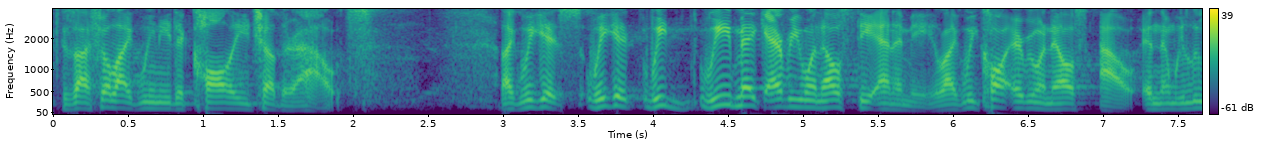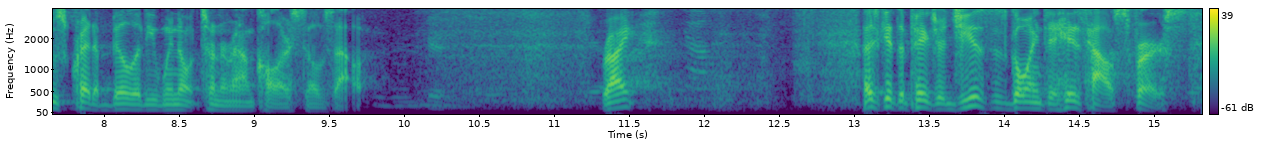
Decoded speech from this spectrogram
because I feel like we need to call each other out. Like we get, we get, we, we make everyone else the enemy. Like we call everyone else out, and then we lose credibility. We don't turn around call ourselves out. Right? Let's get the picture. Jesus is going to his house first.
